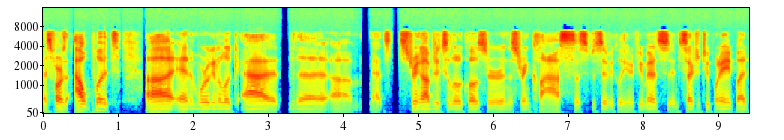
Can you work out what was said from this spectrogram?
as far as output, uh, and we're going to look at the um, at string objects a little closer and the string class specifically in a few minutes in section 2.8. But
